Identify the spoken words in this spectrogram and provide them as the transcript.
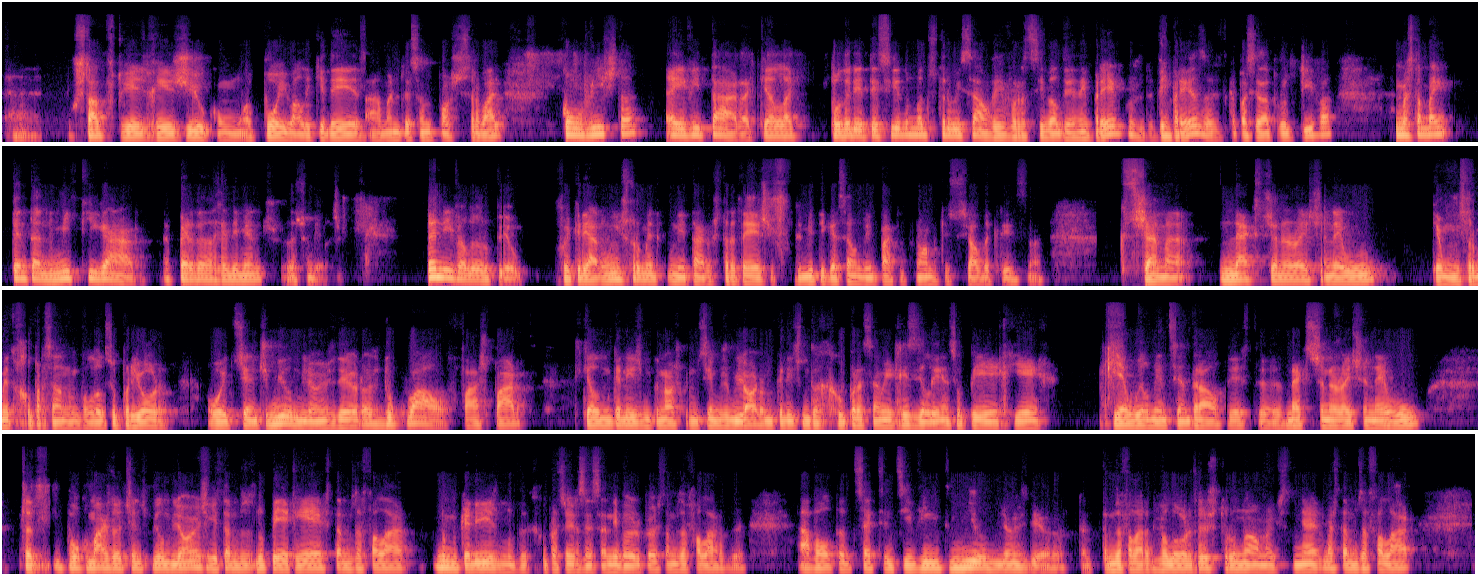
Uh, o Estado português reagiu com apoio à liquidez, à manutenção de postos de trabalho, com vista a evitar aquela poderia ter sido uma distribuição reversível de empregos, de empresas, de capacidade produtiva, mas também tentando mitigar a perda de rendimentos das famílias. A nível europeu, foi criado um instrumento comunitário estratégico de mitigação do impacto económico e social da crise, é? que se chama Next Generation EU, que é um instrumento de recuperação num valor superior a 800 mil milhões de euros, do qual faz parte aquele mecanismo que nós conhecemos melhor, o mecanismo de recuperação e resiliência, o PRR, que é o elemento central deste Next Generation EU. Portanto, um pouco mais de 800 mil milhões e estamos no PRR, estamos a falar no mecanismo de recuperação e resiliência a nível europeu, estamos a falar de à volta de 720 mil milhões de euros. Portanto, estamos a falar de valores astronómicos de dinheiro, mas estamos a falar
